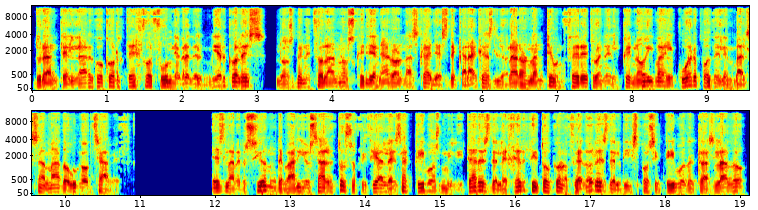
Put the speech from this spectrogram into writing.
durante el largo cortejo fúnebre del miércoles, los venezolanos que llenaron las calles de Caracas lloraron ante un féretro en el que no iba el cuerpo del embalsamado Hugo Chávez. Es la versión de varios altos oficiales activos militares del ejército conocedores del dispositivo de traslado,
